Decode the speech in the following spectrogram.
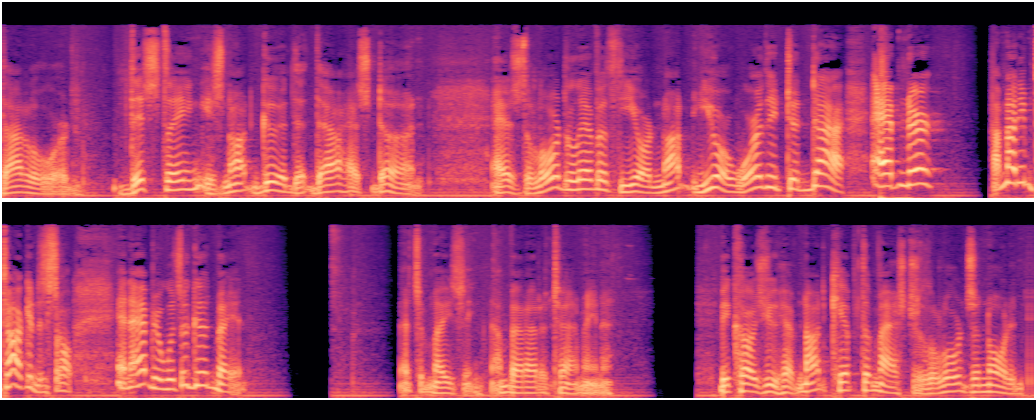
thy Lord. This thing is not good that thou hast done. As the Lord liveth, ye are not you are worthy to die. Abner, I'm not even talking to Saul. And Abner was a good man. That's amazing. I'm about out of time, ain't I? Because you have not kept the master, the Lord's anointed.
